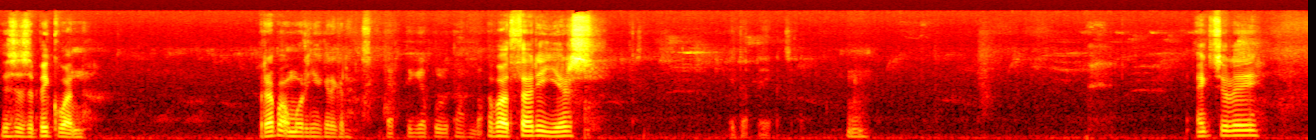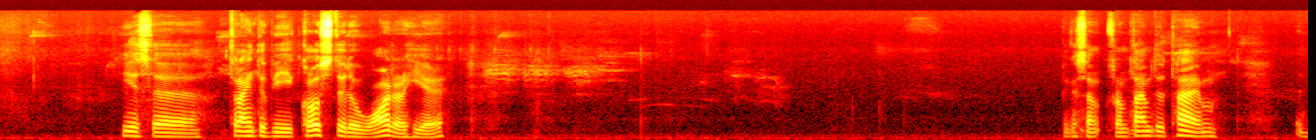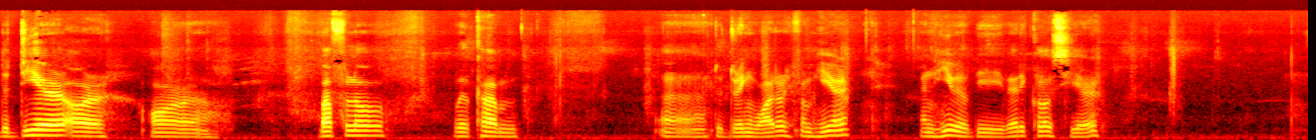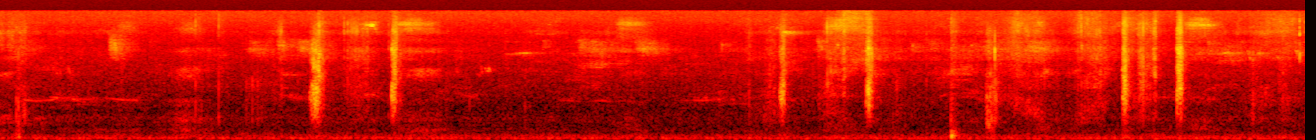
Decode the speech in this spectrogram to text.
This is a big one. Berapa umurnya kira-kira? sekitar 30 tahun pak About 30 years. itu kecil Actually, he is uh, trying to be close to the water here. Because some, from time to time, the deer or or buffalo will come uh, to drink water from here, and he will be very close here.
